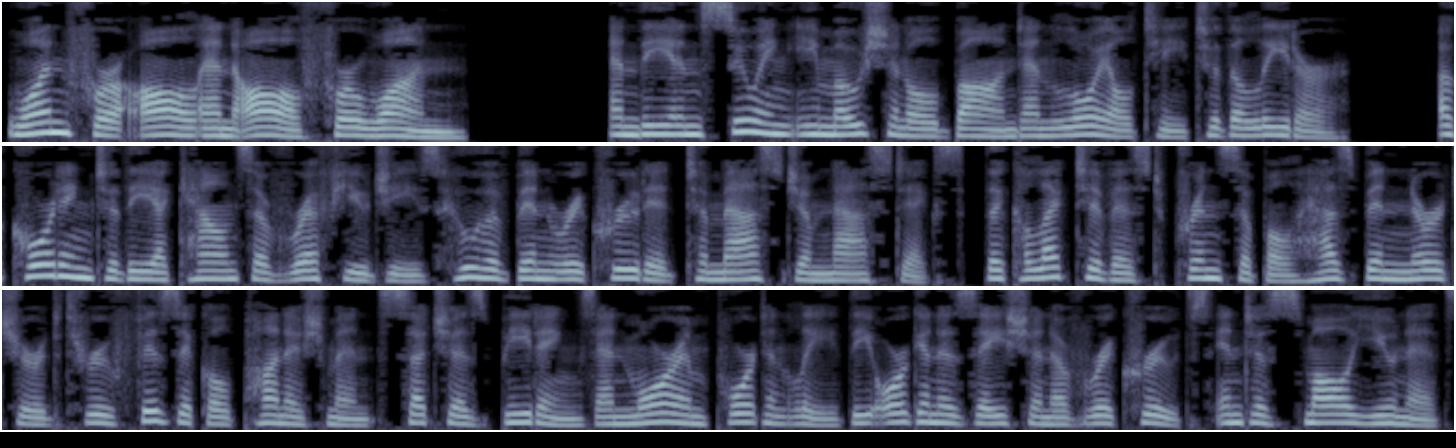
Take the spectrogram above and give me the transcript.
one for all and all for one, and the ensuing emotional bond and loyalty to the leader. According to the accounts of refugees who have been recruited to mass gymnastics, the collectivist principle has been nurtured through physical punishment such as beatings and more importantly the organization of recruits into small units,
